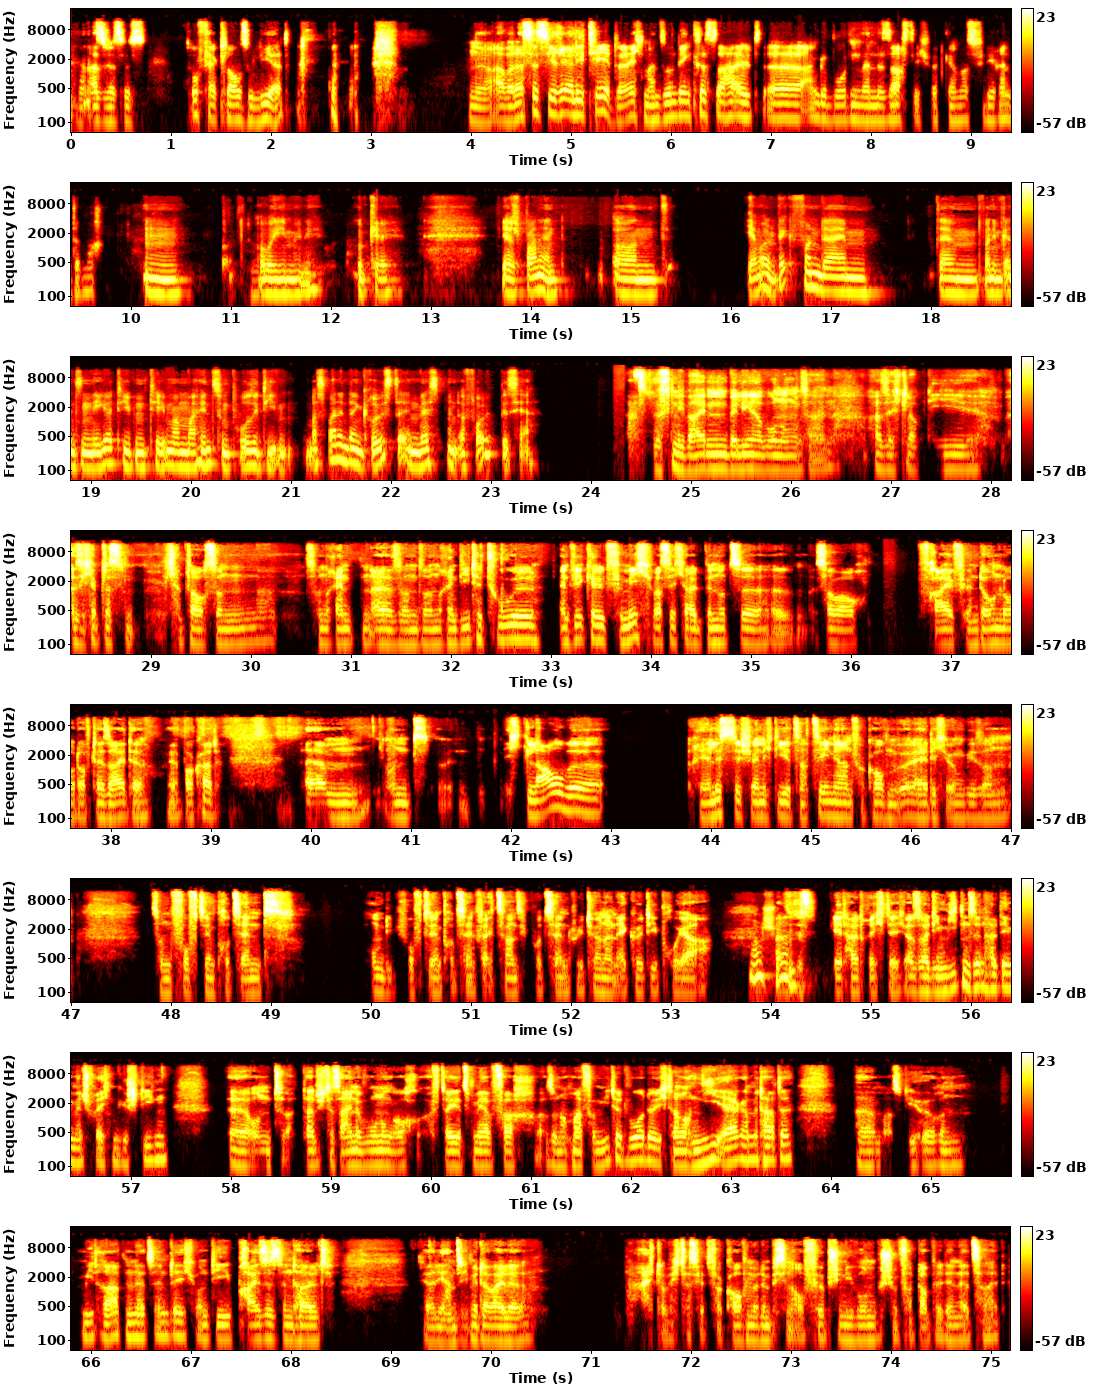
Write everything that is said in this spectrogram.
Also das ist so verklausuliert. Ja, aber das ist die Realität. Ich meine, so ein Ding kriegst du halt äh, angeboten, wenn du sagst, ich würde gerne was für die Rente machen. Mm. Oh, Jemini. Okay. Ja, spannend. Und ja, mal weg von deinem, deinem, von dem ganzen negativen Thema mal hin zum positiven. Was war denn dein größter Investmenterfolg bisher? Das dürften die beiden Berliner Wohnungen sein. Also ich glaube, die, also ich habe das, ich habe da auch so ein so ein Renten, äh, so ein, so ein Rendite-Tool entwickelt für mich, was ich halt benutze, äh, ist aber auch frei für einen Download auf der Seite, wer Bock hat. Ähm, und ich glaube, realistisch, wenn ich die jetzt nach zehn Jahren verkaufen würde, hätte ich irgendwie so ein, so ein 15 Prozent, um die 15 Prozent, vielleicht 20 Prozent Return on Equity pro Jahr. Oh, schön. Also das geht halt richtig. Also die Mieten sind halt dementsprechend gestiegen. Äh, und dadurch, dass eine Wohnung auch öfter jetzt mehrfach, also nochmal vermietet wurde, ich da noch nie Ärger mit hatte, ähm, also die höheren Mietraten letztendlich und die Preise sind halt, ja, die haben sich mittlerweile, ich glaube, ich das jetzt verkaufen würde, ein bisschen aufhübschen, die Wohnung bestimmt verdoppelt in der Zeit.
